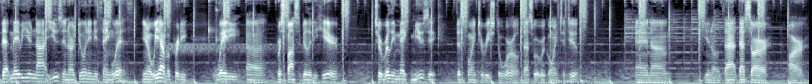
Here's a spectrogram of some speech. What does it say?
that maybe you're not using or doing anything with? You know, we have a pretty weighty uh, responsibility here to really make music that's going to reach the world. That's what we're going to do. And um, you know that that's our our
